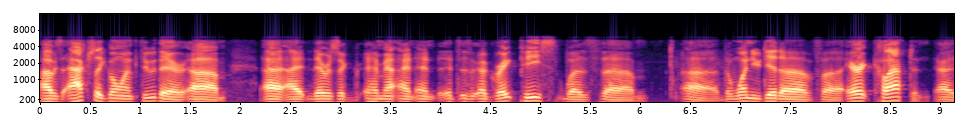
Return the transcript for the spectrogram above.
I was actually going through there. Um, I, I, there was a, I mean, and, a great piece was um, uh, the one you did of uh, Eric Clapton. Uh,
